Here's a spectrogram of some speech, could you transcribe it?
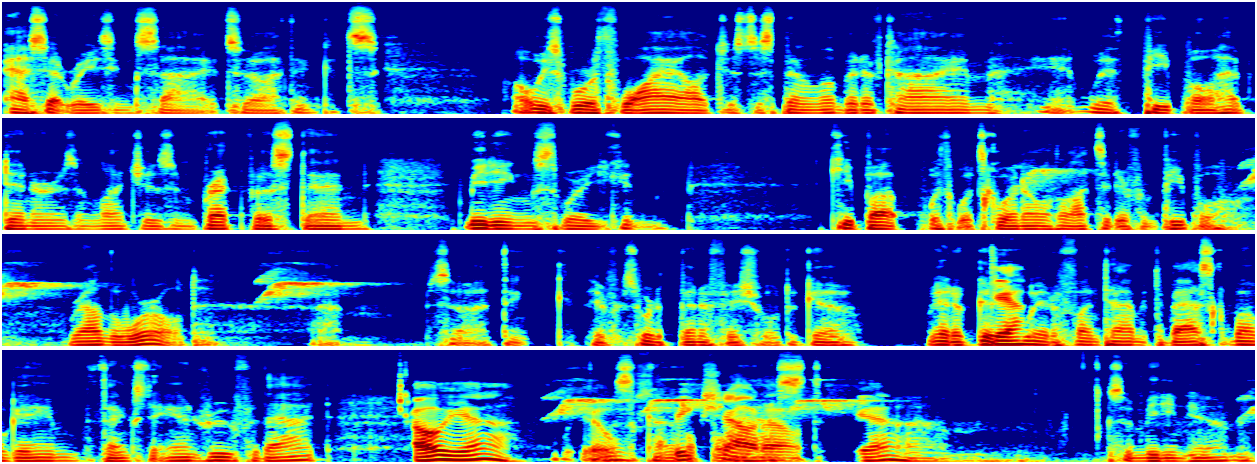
asset raising side. So I think it's always worthwhile just to spend a little bit of time with people, have dinners and lunches and breakfast and meetings where you can keep up with what's going on with lots of different people around the world. Um, so I think they're sort of beneficial to go. We had a good, yeah. we had a fun time at the basketball game. Thanks to Andrew for that. Oh yeah, it was kind big of a shout out. Yeah. Um, so meeting him and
